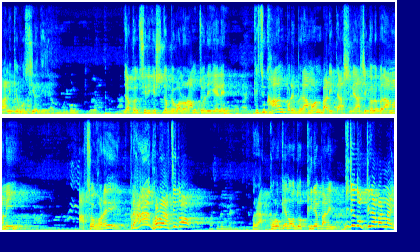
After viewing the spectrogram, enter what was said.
পানিকে বসিয়ে দিলেন যখন শ্রীকৃষ্ণ বলরাম চলে গেলেন, কিছুক্ষণ পরে ব্রাহ্মণ বাড়িতে আসলে, আসি গেল, ব্রাহ্মণী, আছো ঘরে? হ্যাঁ ঘরে আছি তো। রাগ করো কেন? দক্ষিণে পানেন নিজে দক্ষিণে পান নাই।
